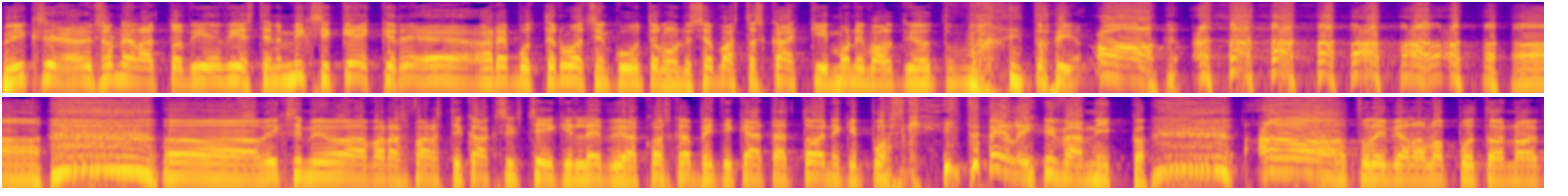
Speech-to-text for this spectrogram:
Miksi, äh, Sone laittoi vie- viestin, miksi Keekki äh, reputti Ruotsin kuunteluun, niin se vastasi kaikkiin monivaltioihin. Aa! Aa, Miksi myy varas varasti kaksi Cheekin levyä, koska piti kääntää toinenkin poski. Toi oli hyvä, Mikko. Aa, tuli vielä loppuun tuo noin.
